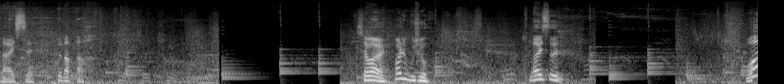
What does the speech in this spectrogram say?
나이스. 끝났다. 제발 빨리 부셔. 나이스. 와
